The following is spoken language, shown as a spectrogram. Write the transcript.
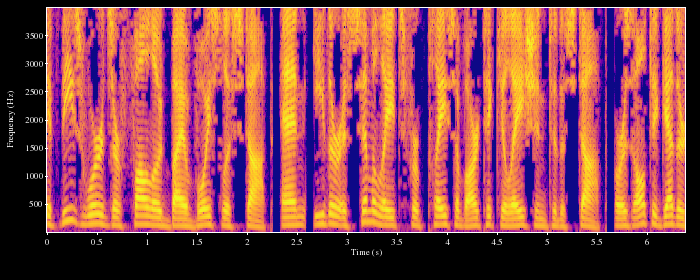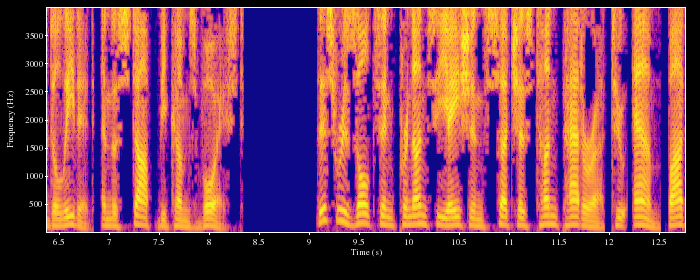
If these words are followed by a voiceless stop, n, either assimilates for place of articulation to the stop, or is altogether deleted, and the stop becomes voiced. This results in pronunciations such as tun patera to m ba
